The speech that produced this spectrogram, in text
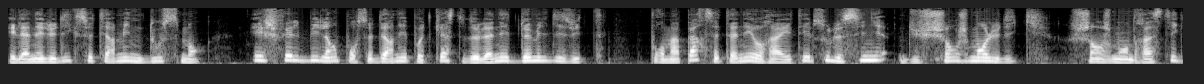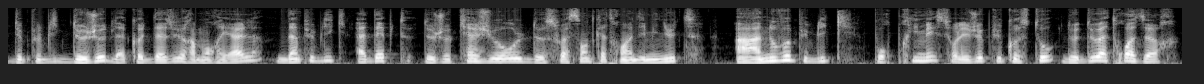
et l'année ludique se termine doucement. Et je fais le bilan pour ce dernier podcast de l'année 2018. Pour ma part, cette année aura été sous le signe du changement ludique. Changement drastique de public de jeu de la Côte d'Azur à Montréal, d'un public adepte de jeux casual de 60-90 minutes, à un nouveau public pour primer sur les jeux plus costauds de 2 à 3 heures.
